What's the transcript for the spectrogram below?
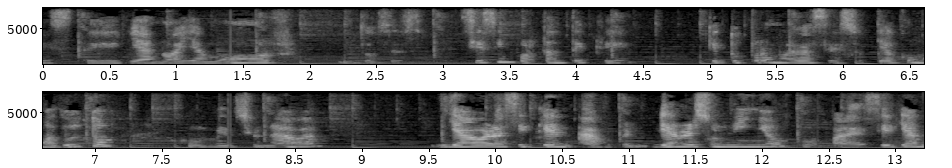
este, ya no hay amor. Entonces, sí es importante que, que tú promuevas eso. Ya como adulto, como mencionaba, y ahora sí que ah, ya no eres un niño como para decir, ya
